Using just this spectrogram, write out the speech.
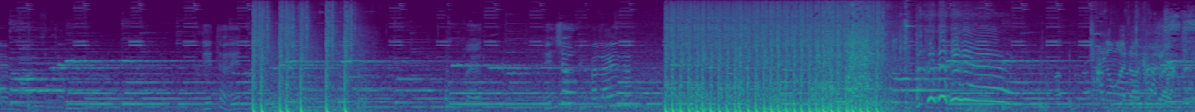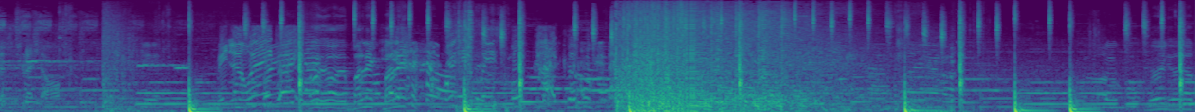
Eh. Dito, ayun. Pwede. Ayun siya. Palayo na. Ano, flash, flash ako. Yeah. Wait lang, wait, wait! Oy, oy, balik, balik! Yung aim may smoke gago. Oy, oy, oy.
